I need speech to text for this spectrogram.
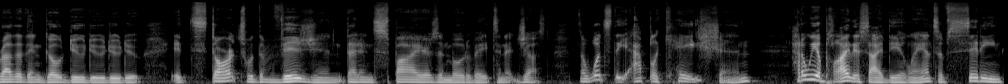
rather than go do, do, do, do. It starts with a vision that inspires and motivates and adjusts. Now, what's the application? How do we apply this idea, Lance, of sitting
